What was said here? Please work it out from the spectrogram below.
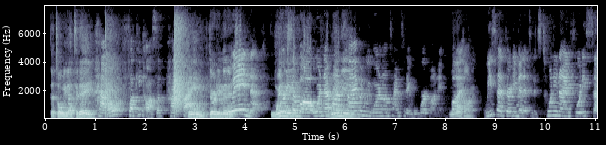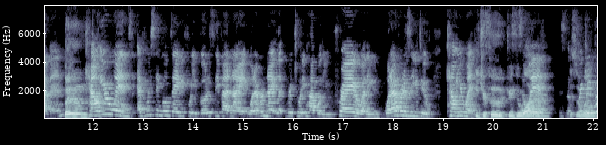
that's all we got today. How fucking awesome. High five. Boom, thirty minutes. Win. Winning. First of all, we're never Winning. on time and we weren't on time today. We'll work on it. We'll but work on it. we said 30 minutes and it's 29:47. Boom. Count your wins every single day before you go to sleep at night. Whatever night ritual you have, whether you pray or whether you whatever it is that you do, count your wins. Eat your food. Drink your water. This is a This is a win. win.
